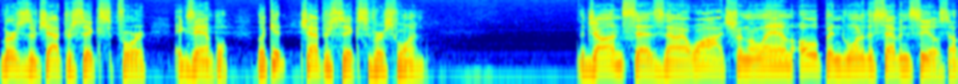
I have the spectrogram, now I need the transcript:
verses of chapter 6 for example. Look at chapter 6, verse 1. John says, Now I watched when the Lamb opened one of the seven seals. Now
